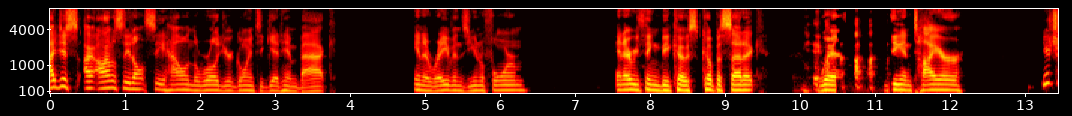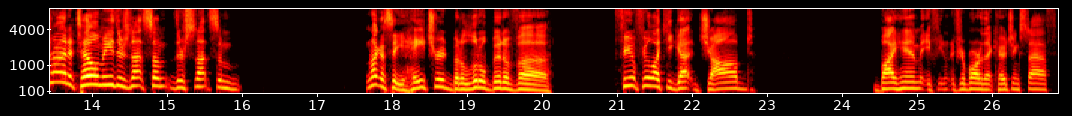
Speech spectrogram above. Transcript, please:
I just, I honestly don't see how in the world you're going to get him back in a Ravens uniform and everything be co- copacetic with the entire. You're trying to tell me there's not some, there's not some. I'm not gonna say hatred, but a little bit of uh feel feel like you got jobbed by him if you if you're part of that coaching staff.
